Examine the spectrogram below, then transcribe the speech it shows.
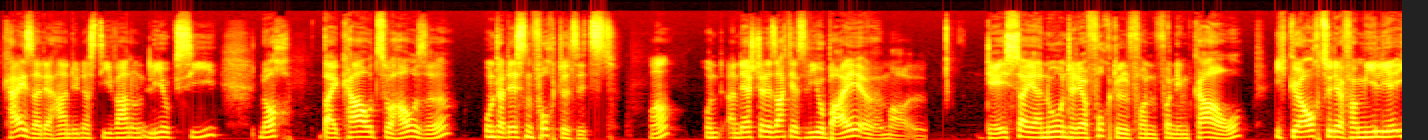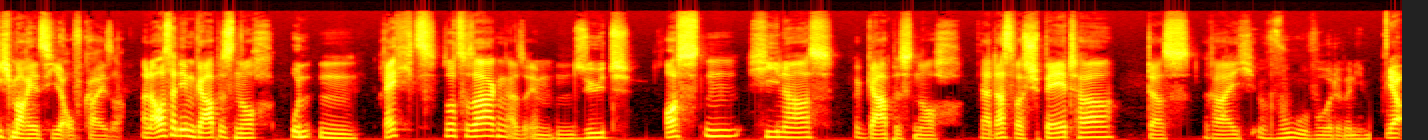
Kaiser der Han-Dynastie waren und Liu Xi noch bei Kao zu Hause unter dessen Fuchtel sitzt. Ja? Und an der Stelle sagt jetzt Liu Bai, äh, mal, der ist da ja nur unter der Fuchtel von, von dem Kao. Ich gehöre auch zu der Familie, ich mache jetzt hier auf Kaiser. Und außerdem gab es noch unten rechts sozusagen, also im Südosten Chinas, gab es noch ja das, was später das Reich Wu wurde, wenn ich ja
